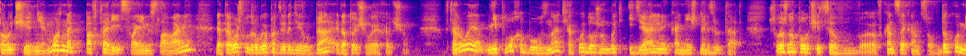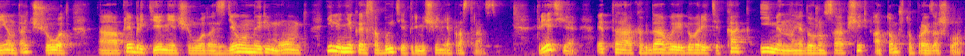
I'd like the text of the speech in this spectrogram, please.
поручение. Можно повторить своими словами для того, чтобы другой подтвердил, да, это то, чего я хочу. Второе, неплохо бы узнать, какой должен быть идеальный конечный результат. Что должно получиться в, в конце концов? Документ, отчет, а, приобретение чего-то, сделанный ремонт или некое событие перемещения пространства. Третье – это когда вы говорите, как именно я должен сообщить о том, что произошло.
